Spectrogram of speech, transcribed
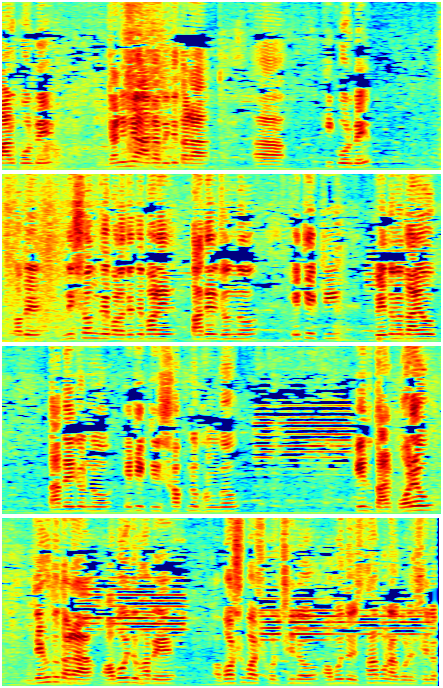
পার করবে। জানি না আগামীতে তারা কি করবে। তবে নিঃসন্দেহে বলা যেতে পারে, তাদের জন্য এটি একটি বেদনাদায়ক, তাদের জন্য এটি একটি স্বপ্নভঙ্গ। কিন্তু তারপরেও যেহেতু তারা অবৈধভাবে বসবাস করছিল, অবৈধ স্থাপনা করেছিল।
